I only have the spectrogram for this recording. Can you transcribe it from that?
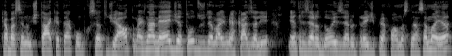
acaba sendo um destaque até com 1% de alta, mas na média todos os demais mercados ali entre 0,2 e 0,3 de performance nessa manhã.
